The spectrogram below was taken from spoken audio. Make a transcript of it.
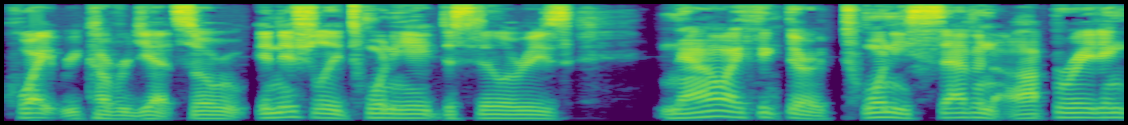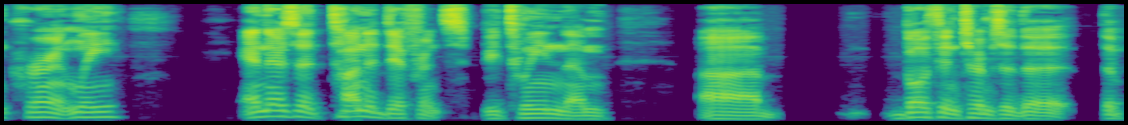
quite recovered yet. So initially 28 distilleries. Now I think there are 27 operating currently. And there's a ton of difference between them, uh, both in terms of the, the,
